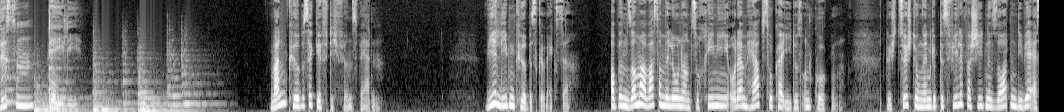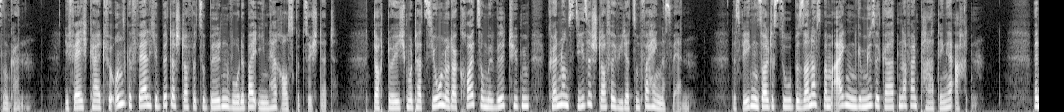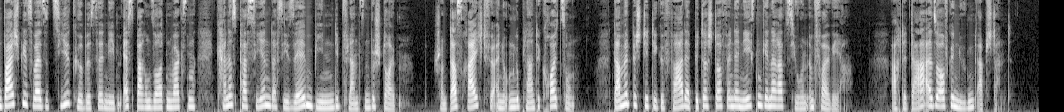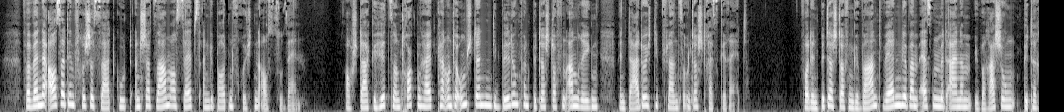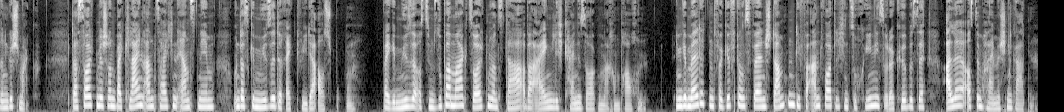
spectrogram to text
Wissen Daily. Wann Kürbisse giftig für uns werden. Wir lieben Kürbisgewächse. Ob im Sommer Wassermelone und Zucchini oder im Herbst Hokkaidos und Gurken. Durch Züchtungen gibt es viele verschiedene Sorten, die wir essen können. Die Fähigkeit, für uns gefährliche Bitterstoffe zu bilden, wurde bei ihnen herausgezüchtet. Doch durch Mutation oder Kreuzung mit Wildtypen können uns diese Stoffe wieder zum Verhängnis werden. Deswegen solltest du besonders beim eigenen Gemüsegarten auf ein paar Dinge achten. Wenn beispielsweise Zierkürbisse neben essbaren Sorten wachsen, kann es passieren, dass dieselben Bienen die Pflanzen bestäuben. Schon das reicht für eine ungeplante Kreuzung. Damit besteht die Gefahr der Bitterstoffe in der nächsten Generation im Folgejahr. Achte da also auf genügend Abstand. Verwende außerdem frisches Saatgut, anstatt Samen aus selbst angebauten Früchten auszusäen. Auch starke Hitze und Trockenheit kann unter Umständen die Bildung von Bitterstoffen anregen, wenn dadurch die Pflanze unter Stress gerät. Vor den Bitterstoffen gewarnt werden wir beim Essen mit einem, Überraschung, bitteren Geschmack. Das sollten wir schon bei kleinen Anzeichen ernst nehmen und das Gemüse direkt wieder ausspucken. Bei Gemüse aus dem Supermarkt sollten wir uns da aber eigentlich keine Sorgen machen brauchen. In gemeldeten Vergiftungsfällen stammten die verantwortlichen Zucchinis oder Kürbisse alle aus dem heimischen Garten.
